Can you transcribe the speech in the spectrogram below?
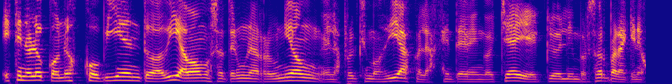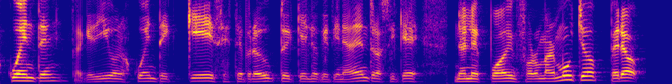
Este no lo conozco bien todavía. Vamos a tener una reunión en los próximos días con la gente de Bengochea y el Club del Inversor para que nos cuenten, para que Diego nos cuente qué es este producto y qué es lo que tiene adentro. Así que no les puedo informar mucho, pero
